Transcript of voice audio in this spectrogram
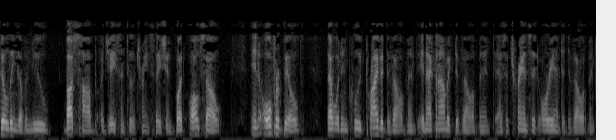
building of a new bus hub adjacent to the train station, but also an overbuild that would include private development and economic development as a transit oriented development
